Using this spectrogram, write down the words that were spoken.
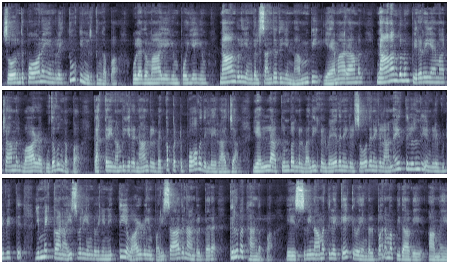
சோர்ந்து போன எங்களை தூக்கி நிறுத்துங்கப்பா. உலக மாயையும் பொய்யையும் நாங்களும் எங்கள் சந்ததியை நம்பி ஏமாறாமல் நாங்களும் பிறரை ஏமாற்றாமல் வாழ உதவுங்கப்பா. கர்த்தரை நம்புகிற நாங்கள் வெக்கப்பட்டு போவதில்லை ராஜா. எல்லா துன்பங்கள் வலிகள் வேதனைகள் சோதனைகள் அனைத்திலிருந்து எங்களை விடுவித்து இம்மைக்கான ஐஸ்வர்யங்களையும் நித்திய வாழ்வையும் பரிசாக நாங்கள் பெற கிருப தாங்கப்பா. ஏசுவி நாமத்திலே கேட்கிறோம் எங்கள் பரமபிதாவே. ஆமே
